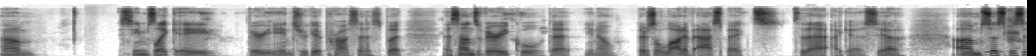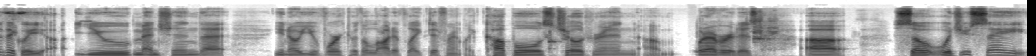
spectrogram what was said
Um, seems like a very intricate process, but that sounds very cool that, you know, there's a lot of aspects to that, I guess. Yeah. Um, so specifically, uh, you mentioned that, you know, you've worked with a lot of like different like couples, children, um, whatever it is. Uh, so would you say,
